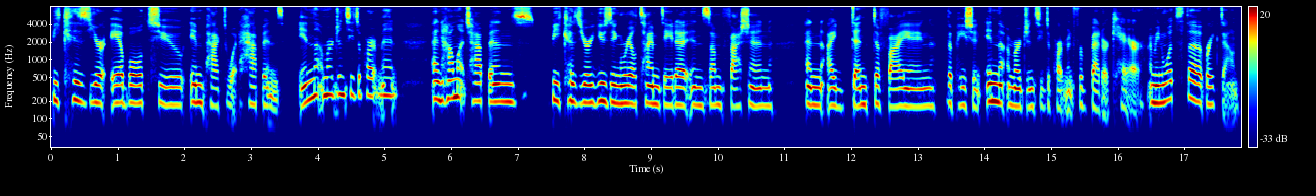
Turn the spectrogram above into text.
because you're able to impact what happens in the emergency department? And how much happens because you're using real time data in some fashion and identifying the patient in the emergency department for better care? I mean, what's the breakdown?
